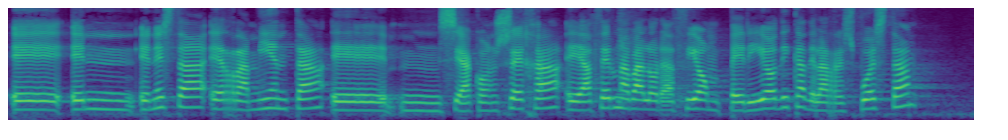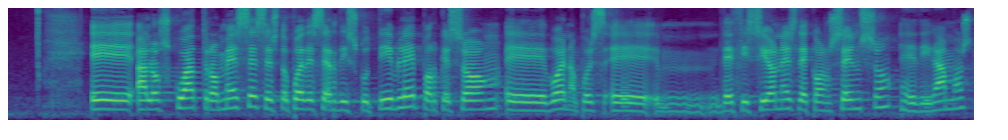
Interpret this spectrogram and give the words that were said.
Eh, en, esta herramienta eh, mm, se aconseja hacer una valoración periódica de la respuesta. a los cuatro meses esto puede ser discutible porque son bueno, pues, mm, decisiones de consenso, digamos.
